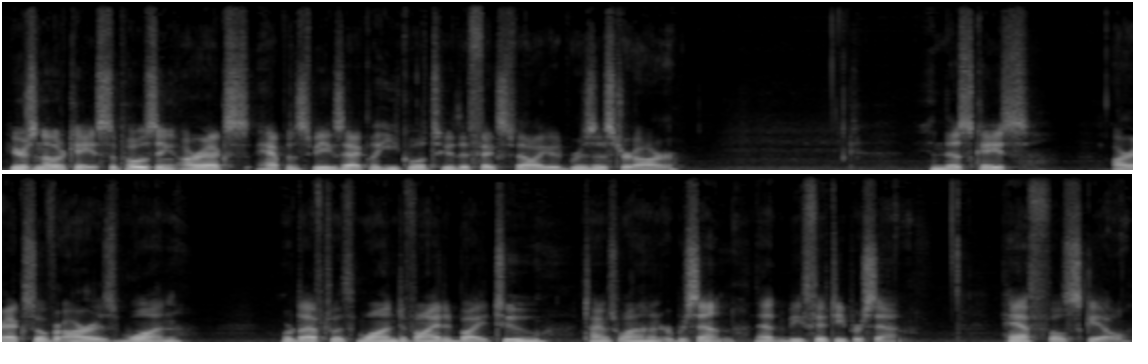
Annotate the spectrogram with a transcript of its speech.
Here's another case. Supposing Rx happens to be exactly equal to the fixed valued resistor R. In this case, Rx over R is 1. We're left with 1 divided by 2 times 100%. That would be 50%. Half full scale.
